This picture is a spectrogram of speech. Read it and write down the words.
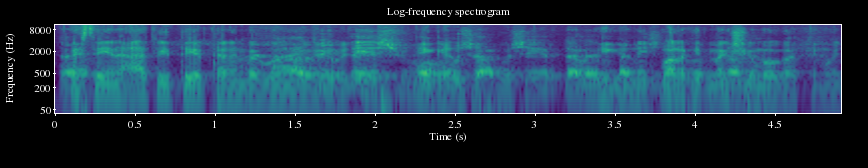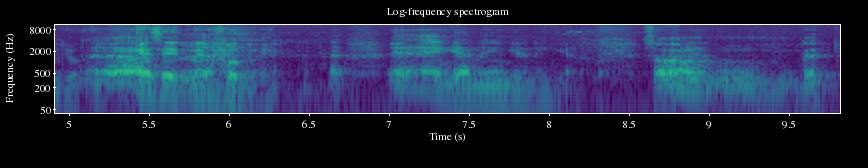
Tehát, Ezt én átvitt értelemben gondolja, hát, hogy és valóságos értelemben igen, is. valakit megsimogatni mondjuk, Hát, kezét megfogni. Igen, igen, igen. Szóval egy,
